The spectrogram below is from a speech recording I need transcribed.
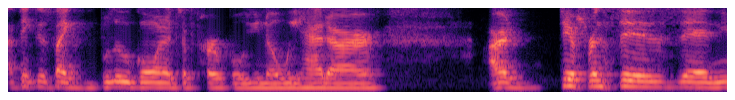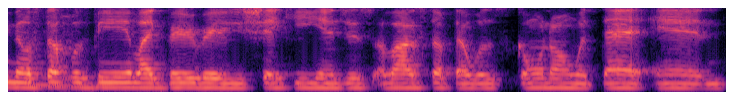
I think it's like blue going into purple, you know, we had our our differences and you know stuff mm-hmm. was being like very very shaky and just a lot of stuff that was going on with that and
